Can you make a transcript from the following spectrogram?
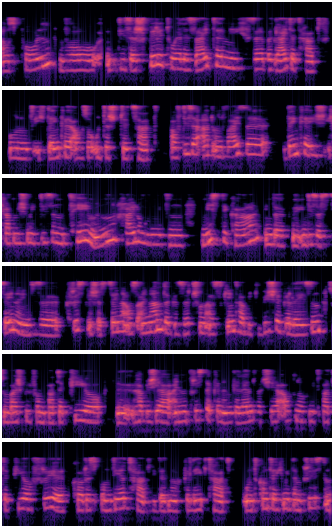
aus Polen, wo diese spirituelle Seite mich sehr begleitet hat und ich denke auch so unterstützt hat. Auf diese Art und Weise denke ich, ich habe mich mit diesen Themen, Heilung mit den Mystika in, der, in dieser Szene, in dieser christlichen Szene auseinandergesetzt. Schon als Kind habe ich Bücher gelesen, zum Beispiel von Pater Pio, äh, habe ich ja einen Priester kennengelernt, welcher ja auch noch mit Pater Pio früher korrespondiert hat, wie der noch gelebt hat. Und konnte ich mit dem Priester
